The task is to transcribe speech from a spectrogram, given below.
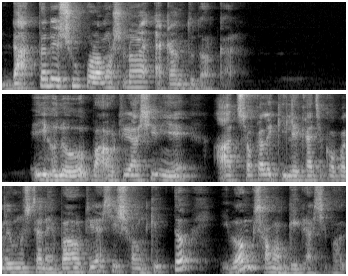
ডাক্তারের সুপরামর্শ নেওয়া একান্ত দরকার। এই হলো বারোটি রাশি নিয়ে আজ সকালে কী লেখা আছে কপালে অনুষ্ঠানে? বারোটি রাশির সংক্ষিপ্ত এবং সামগ্রিক রাশিফল।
